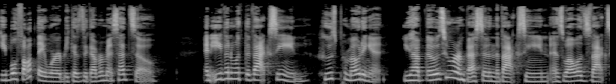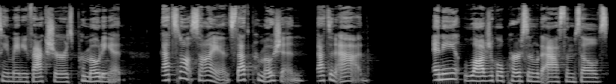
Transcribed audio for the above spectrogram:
people thought they were because the government said so. And even with the vaccine, who's promoting it? You have those who are invested in the vaccine as well as vaccine manufacturers promoting it. That's not science, that's promotion, that's an ad. Any logical person would ask themselves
